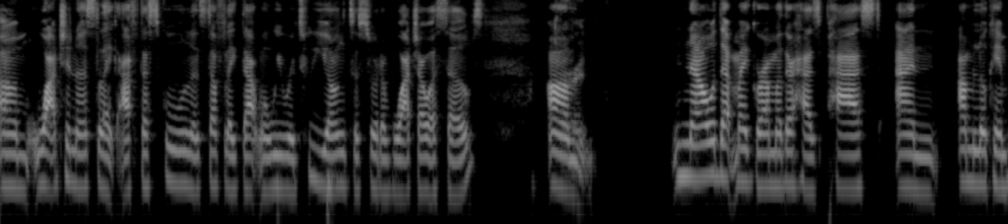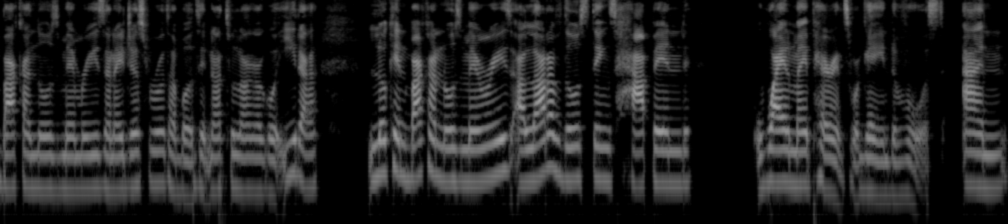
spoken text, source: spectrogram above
um watching us like after school and stuff like that when we were too young to sort of watch ourselves um right. now that my grandmother has passed and i'm looking back on those memories and i just wrote about it not too long ago either looking back on those memories, a lot of those things happened while my parents were getting divorced. And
